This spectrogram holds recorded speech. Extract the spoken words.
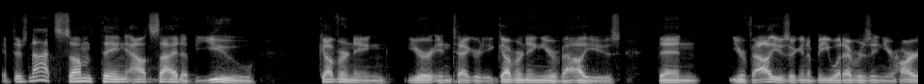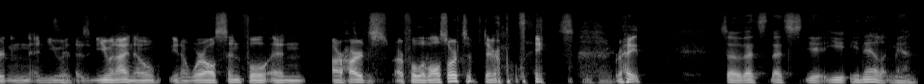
if there's not something outside of you governing your integrity governing your values then your values are going to be whatever's in your heart. And, and you as you and i know you know we're all sinful and our hearts are full of all sorts of terrible things right so that's that's you, you, you nail it man.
